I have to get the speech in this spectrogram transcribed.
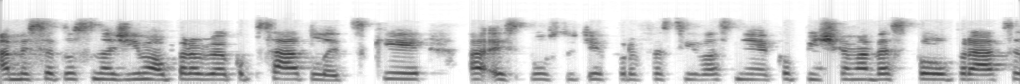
A my se to snažíme opravdu jako psát lidsky a i spoustu těch profesí vlastně jako píšeme ve spolupráci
